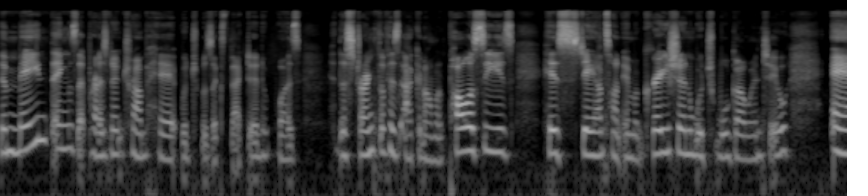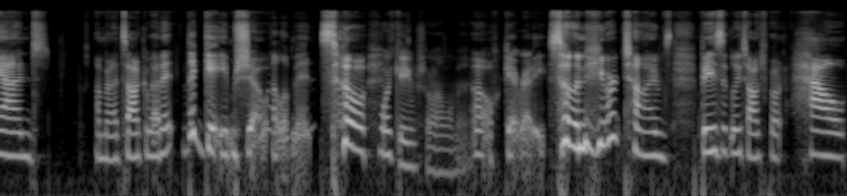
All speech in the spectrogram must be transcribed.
The main things that President Trump hit, which was expected, was the strength of his economic policies, his stance on immigration, which we'll go into, and I'm going to talk about it, the game show element. So What game show element? Oh, get ready. So the New York Times basically talked about how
